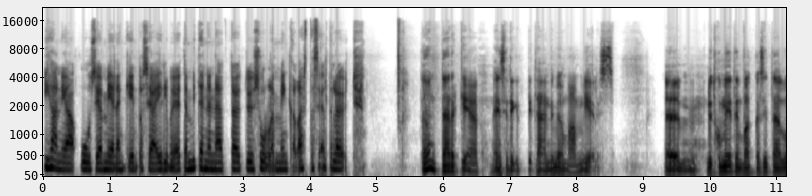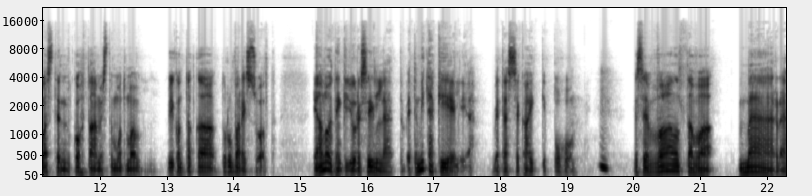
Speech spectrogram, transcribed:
ihania uusia mielenkiintoisia ilmiöitä. Miten ne näyttäytyy sulle, minkälaista sieltä löytyy? Tämä on tärkeää ensinnäkin pitää nimenomaan mielessä. Nyt kun mietin vaikka sitä lasten kohtaamista muutama viikon takaa Turun Varissuolta, niin aloitinkin juuri sillä, että, että mitä kieliä me tässä kaikki puhuu. Mm. Ja se valtava määrä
